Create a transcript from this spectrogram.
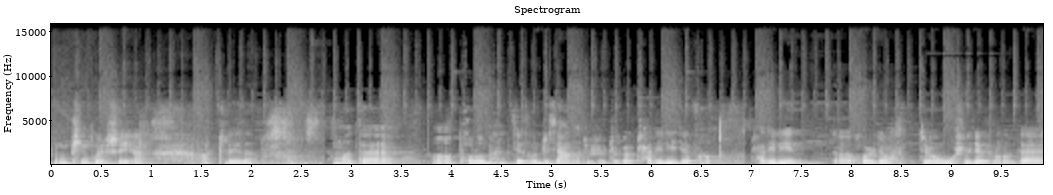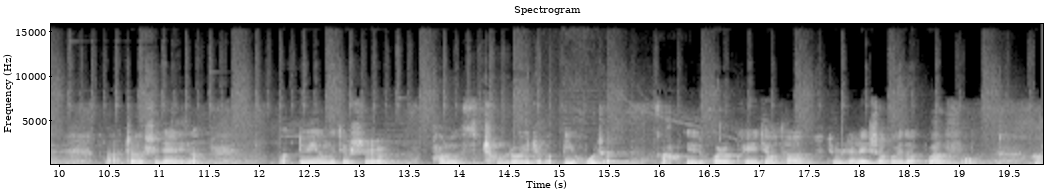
什么贫困誓言啊之类的。那么在呃，婆罗门阶层之下呢，就是这个刹帝利阶层。刹帝利，呃，或者叫这个武士阶层呢，在呃这个世界里呢，呃，对应的就是他们称之为这个庇护者啊，也或者可以叫他就是人类社会的官府啊。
